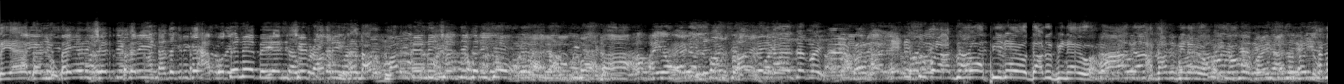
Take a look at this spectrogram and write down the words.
લઈ આવ્યા ઘરનું? બેયની છેડતી કરી. આ પોતે ને કરી. મારી બેનની કરી છે. ઉપાડવા દારૂ પીને આવ્યો. દારૂ પીને આવ્યો.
